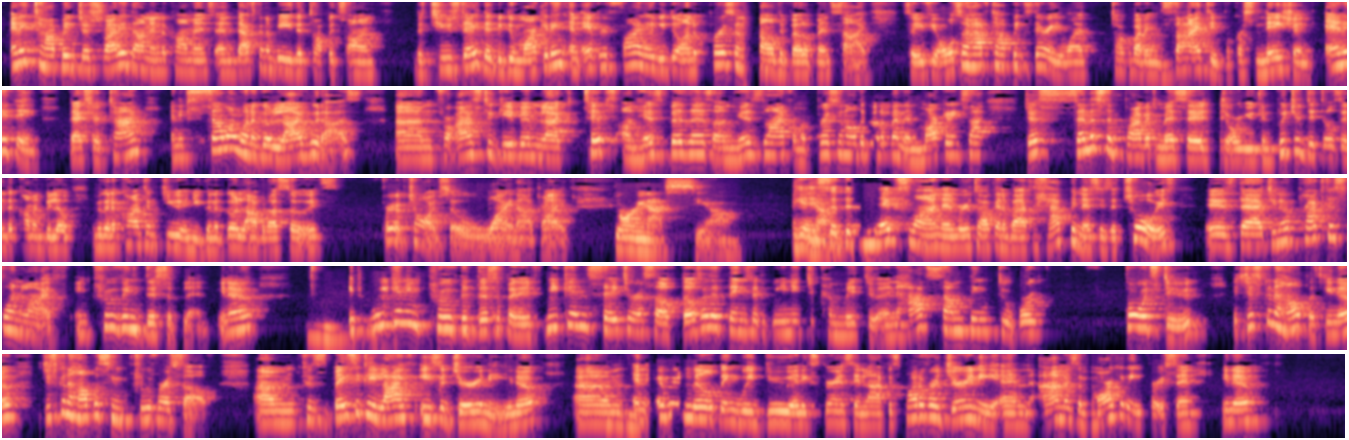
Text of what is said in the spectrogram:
any topic, just write it down in the comments. And that's going to be the topics on the Tuesday that we do marketing. And every Friday we do on the personal development side. So if you also have topics there, you want to talk about anxiety, procrastination, anything, that's your time. And if someone want to go live with us, um, for us to give him like tips on his business, on his life from a personal development and marketing side, just send us a private message or you can put your details in the comment below. And we're going to contact you and you're going to go live with us. So it's free of charge. So why not, right? Join us. Yeah. Okay. Yeah. So the next one, and we're talking about happiness is a choice is that you know practice one life improving discipline you know? Mm. if we can improve the discipline if we can say to ourselves those are the things that we need to commit to and have something to work towards to it's just going to help us you know? It's just going to help us improve ourselves. Because um, basically life is a journey you know? Um, mm-hmm. and every little thing we do and experience in life is part of our journey. And i'm as a marketing person you know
